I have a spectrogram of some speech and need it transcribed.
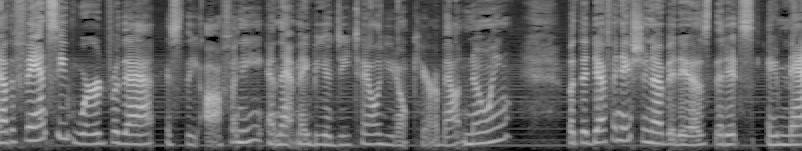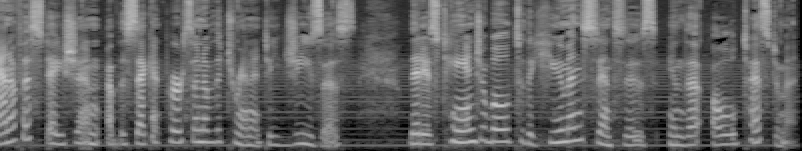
Now, the fancy word for that is theophany, and that may be a detail you don't care about knowing. But the definition of it is that it's a manifestation of the second person of the Trinity, Jesus, that is tangible to the human senses in the Old Testament.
